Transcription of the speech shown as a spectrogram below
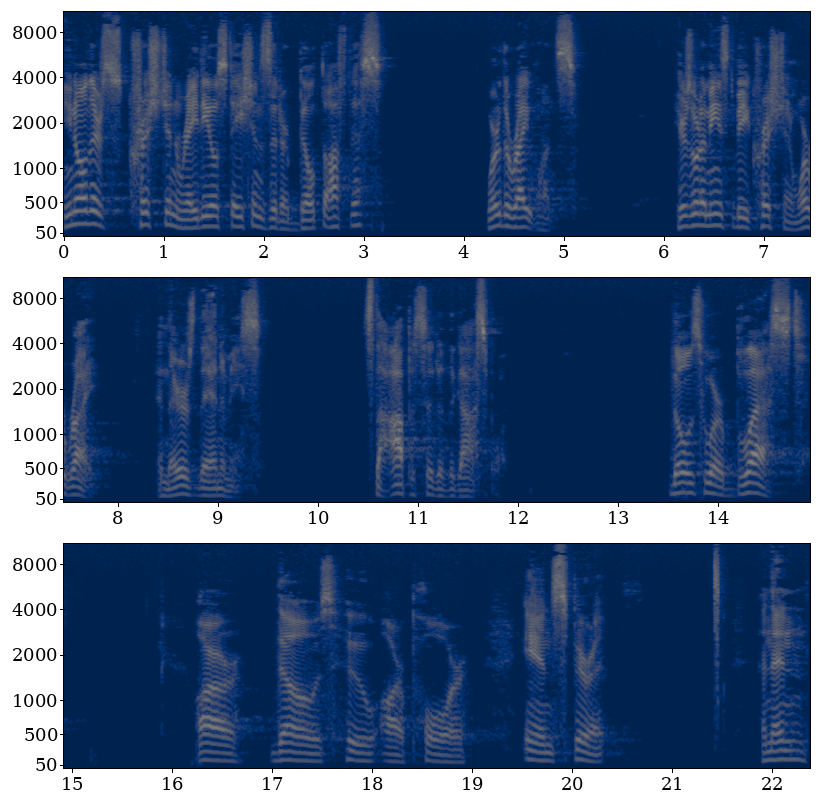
You know, there's Christian radio stations that are built off this. We're the right ones. Here's what it means to be a Christian we're right, and there's the enemies. It's the opposite of the gospel. Those who are blessed are those who are poor in spirit. And then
